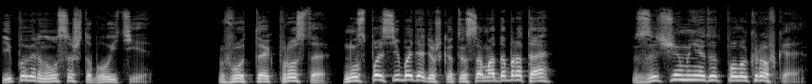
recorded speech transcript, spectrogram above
и повернулся, чтобы уйти. «Вот так просто? Ну, спасибо, дядюшка, ты сама доброта!» «Зачем мне этот полукровка?»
